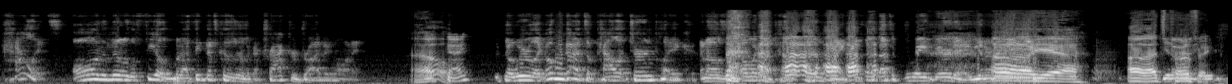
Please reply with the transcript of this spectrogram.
pallets all in the middle of the field, but I think that's because there's like a tractor driving on it. Oh. Okay. So we were like, "Oh my god, it's a pallet turnpike," and I was like, "Oh my god, pallet turnpike! That's a, that's a great beer name." You know what I mean? Oh yeah. Oh, that's you know what I perfect. mean?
